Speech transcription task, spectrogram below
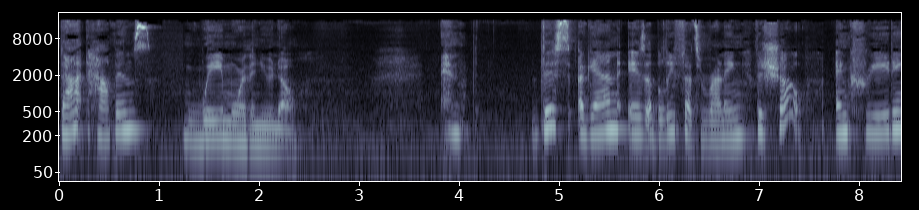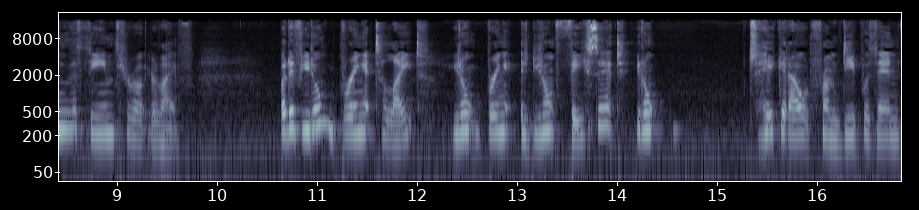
That happens way more than you know. And this, again, is a belief that's running the show and creating the theme throughout your life. But if you don't bring it to light, you don't bring it, you don't face it, you don't take it out from deep within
